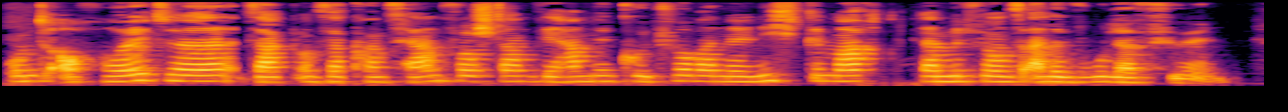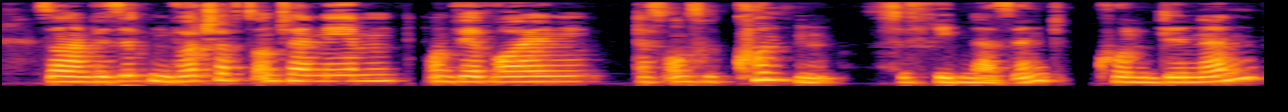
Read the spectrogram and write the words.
Und auch heute sagt unser Konzernvorstand, wir haben den Kulturwandel nicht gemacht, damit wir uns alle wohler fühlen, sondern wir sind ein Wirtschaftsunternehmen und wir wollen, dass unsere Kunden zufriedener sind, Kundinnen.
